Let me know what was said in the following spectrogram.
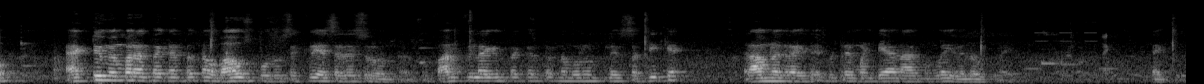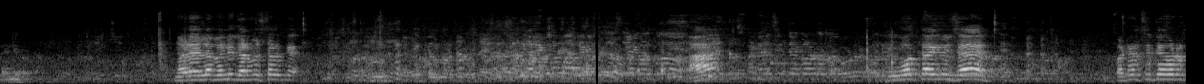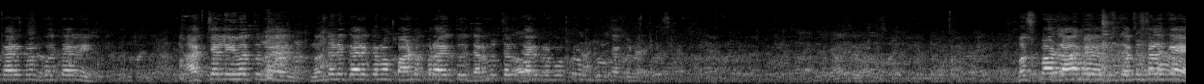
ಆಕ್ಟಿವ್ ಮೆಂಬರ್ ಅಂತಕ್ಕಂಥದ್ದು ನಾವು ಭಾವಿಸ್ಬೋದು, ಸಕ್ರಿಯ ಸದಸ್ಯರು ಅಂತ. ಫಾರ್ಮ್ ಫಿಲ್ ಆಗಿರ್ತಕ್ಕಂಥದ್ದು ನಮ್ಮ ಪ್ಲೇಸ್ ಸದ್ಯಕ್ಕೆ ರಾಮನಗರ ಇದೆ. ಬಿಟ್ರೆ ಮಂಡ್ಯ, ನಾಗಮಂಗಲ ಇವೆಲ್ಲ ಕೂಡ ಇದೆ. ಥ್ಯಾಂಕ್ ಯು ಧನ್ಯವಾದ. ನಾಳೆ ಎಲ್ಲ ಬನ್ನಿ ಧರ್ಮಸ್ಥಳಕ್ಕೆ. ಹೋಗ್ತಾ ಇದೀವಿ ಸರ್ ಪಟೇಲ್ ಸಿದ್ದೇಗೌಡರ ಕಾರ್ಯಕ್ರಮಕ್ಕೆ ಹೋಗ್ತಾ ಇವಿ ಆಕ್ಚುಲಿ ಇವತ್ತು ನೋಂದಣಿ ಕಾರ್ಯಕ್ರಮ, ಪಾಂಡವಪುರ ಆಯ್ತು, ಧರ್ಮಸ್ಥಳ ಕಾರ್ಯಕ್ರಮ. ಬಸ್ ಮಾಡ್ಲಾ ಧರ್ಮಸ್ಥಳಕ್ಕೆ.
